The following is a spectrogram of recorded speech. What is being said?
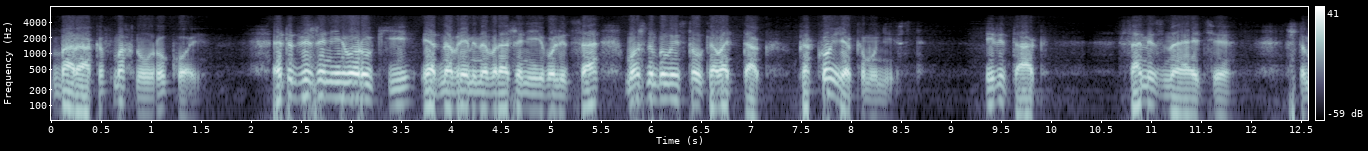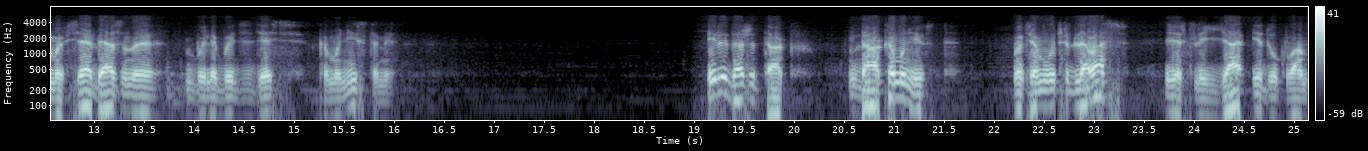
Бараков махнул рукой. Это движение его руки и одновременно выражение его лица можно было истолковать так. «Какой я коммунист?» Или так. «Сами знаете, что мы все обязаны были быть здесь коммунистами». Или даже так. Да, коммунист. Но тем лучше для вас, если я иду к вам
